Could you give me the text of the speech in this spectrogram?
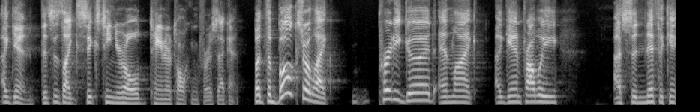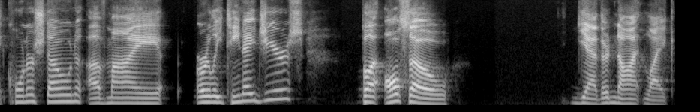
again, this is like 16 year old Tanner talking for a second. But the books are like pretty good and like again, probably a significant cornerstone of my early teenage years. But also, yeah, they're not like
